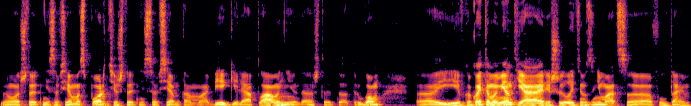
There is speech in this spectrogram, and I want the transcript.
ну, вот, что это не совсем о спорте, что это не совсем там о беге или о плавании, да, что это о другом. Э, и в какой-то момент я решил этим заниматься full time.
